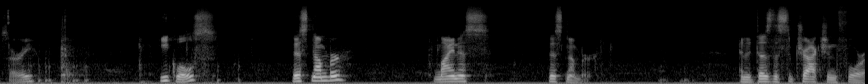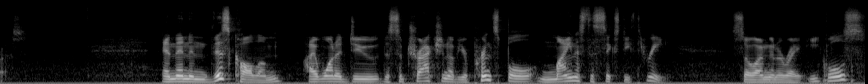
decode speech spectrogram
sorry, equals this number minus this number and it does the subtraction for us. And then in this column, I want to do the subtraction of your principal minus the 63. So I'm going to write equals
